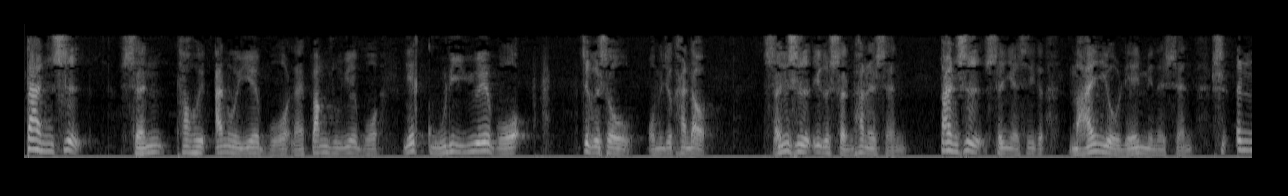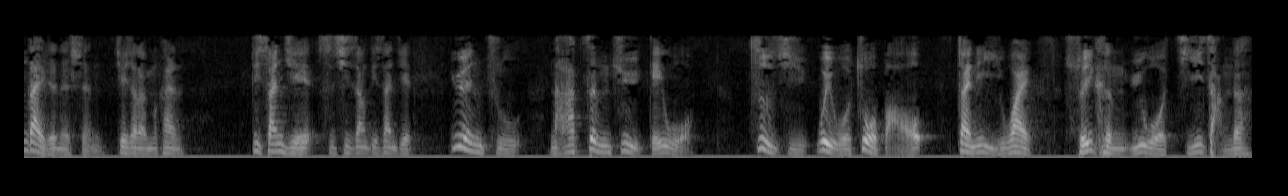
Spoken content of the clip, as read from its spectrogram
但是神他会安慰约伯，来帮助约伯，也鼓励约伯。这个时候我们就看到，神是一个审判的神，但是神也是一个蛮有怜悯的神，是恩待人的神。接下来我们看第三节十七章第三节，愿主拿证据给我，自己为我作保。在你以外，谁肯与我击掌呢？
